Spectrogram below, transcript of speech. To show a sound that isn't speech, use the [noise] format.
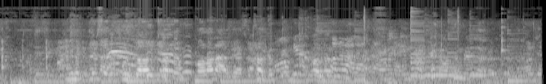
colour हालिदिएको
